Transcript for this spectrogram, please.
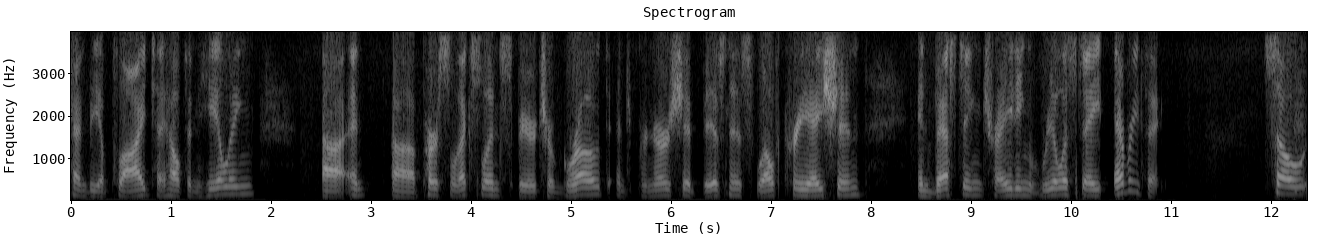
can be applied to health and healing, uh, and uh, personal excellence, spiritual growth, entrepreneurship, business, wealth creation, investing, trading, real estate, everything. So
